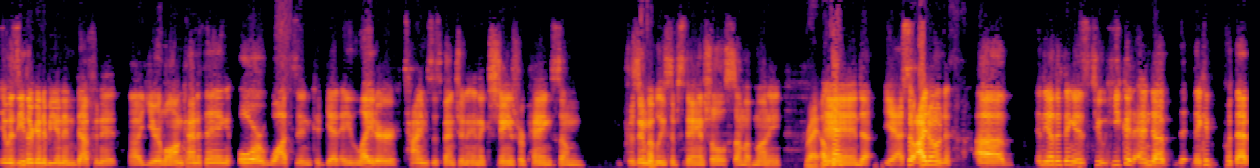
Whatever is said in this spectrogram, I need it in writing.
it was either going to be an indefinite uh, year long kind of thing, or Watson could get a lighter time suspension in exchange for paying some presumably oh. substantial sum of money. Right. Okay. And uh, yeah, so I don't. Uh, and the other thing is too, he could end up. They could put that.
